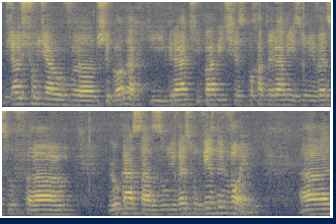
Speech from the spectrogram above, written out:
wziąć udział w przygodach i grać i bawić się z bohaterami z uniwersów e, Lucasa, z uniwersum Gwiezdnych Wojen. E,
